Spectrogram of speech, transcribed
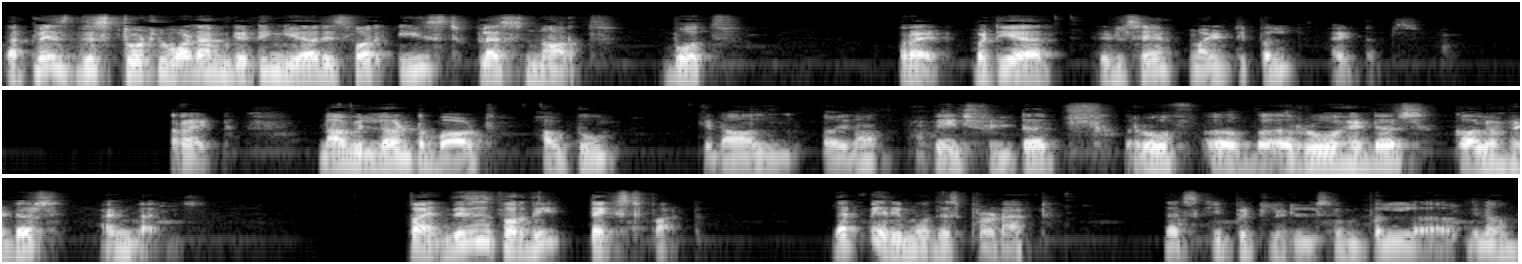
That means this total what I'm getting here is for east plus north both. Right. But here it will say multiple items. Right. Now we learned about how to get all uh, you know page filter row uh, row headers column headers and values Fine, this is for the text part. Let me remove this product. Let's keep it little simple, uh, you know,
